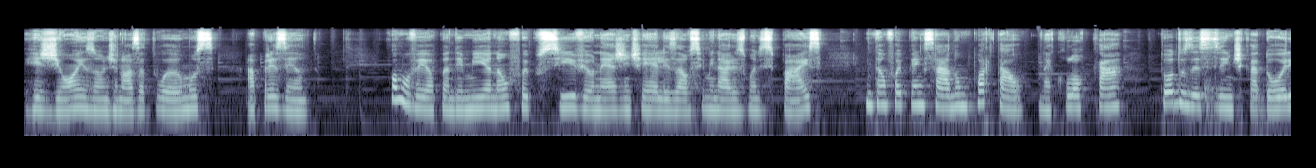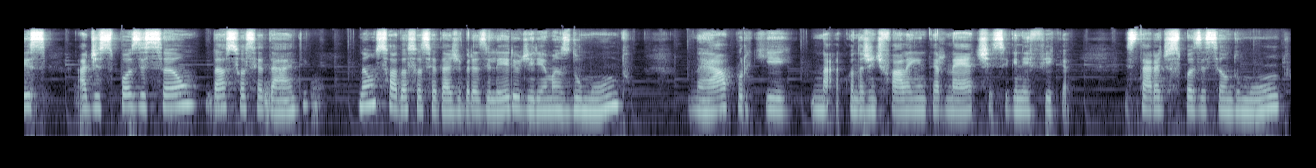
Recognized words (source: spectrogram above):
regiões onde nós atuamos apresentam. Como veio a pandemia, não foi possível né, a gente realizar os seminários municipais, então foi pensado um portal, né, colocar todos esses indicadores à disposição da sociedade não só da sociedade brasileira, eu diria, mas do mundo, né? Porque na, quando a gente fala em internet, significa estar à disposição do mundo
